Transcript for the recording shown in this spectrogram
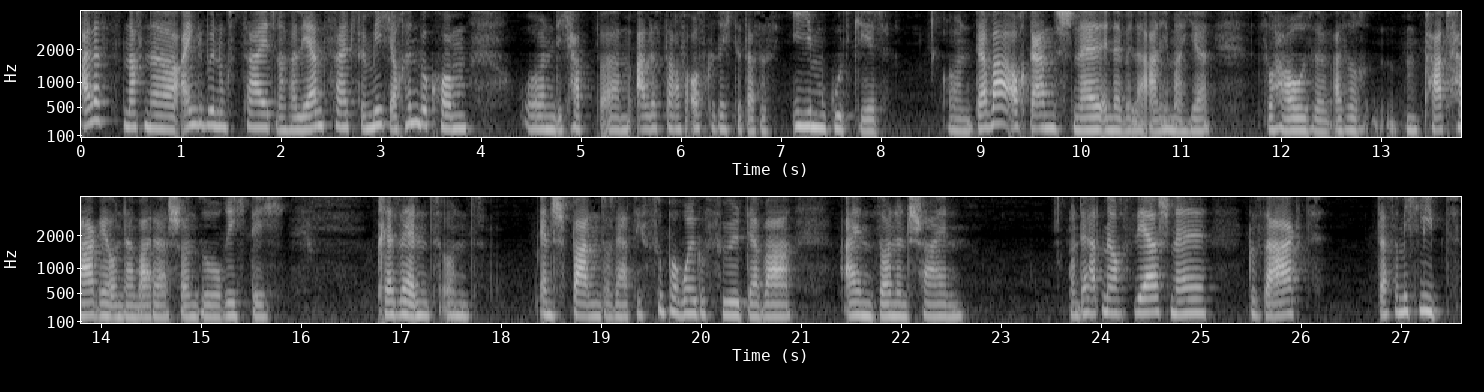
alles nach einer Eingewöhnungszeit, nach einer Lernzeit für mich auch hinbekommen. Und ich habe ähm, alles darauf ausgerichtet, dass es ihm gut geht. Und der war auch ganz schnell in der Villa Anima hier zu Hause. Also ein paar Tage und dann war er schon so richtig präsent und entspannt und er hat sich super wohl gefühlt. Der war ein Sonnenschein. Und er hat mir auch sehr schnell gesagt, dass er mich liebt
